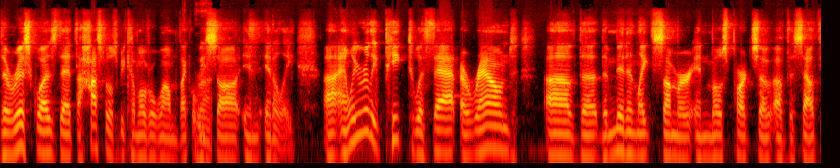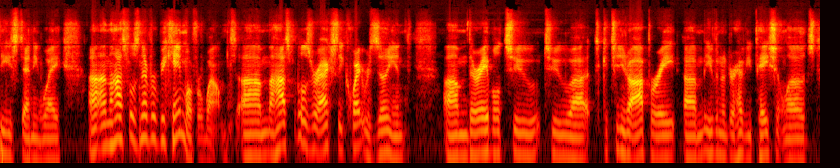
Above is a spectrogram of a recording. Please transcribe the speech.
the risk was that the hospitals become overwhelmed, like what right. we saw in Italy. Uh, and we really peaked with that around uh, the the mid and late summer in most parts of, of the southeast anyway, uh, and the hospitals never became overwhelmed. Um, the hospitals are actually quite resilient. Um, they're able to to, uh, to continue to operate um, even under heavy patient loads.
